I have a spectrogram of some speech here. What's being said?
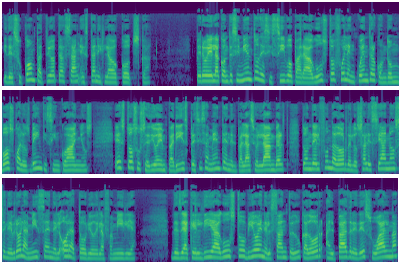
y de su compatriota San Stanislao Kotska. Pero el acontecimiento decisivo para Augusto fue el encuentro con don Bosco a los 25 años. Esto sucedió en París, precisamente en el Palacio Lambert, donde el fundador de los salesianos celebró la misa en el oratorio de la familia. Desde aquel día Augusto vio en el santo educador al padre de su alma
